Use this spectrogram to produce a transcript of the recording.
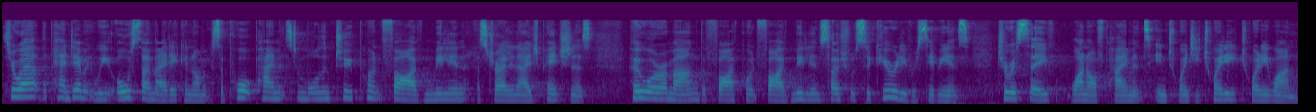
Throughout the pandemic, we also made economic support payments to more than 2.5 million Australian aged pensioners, who were among the 5.5 million social security recipients to receive one-off payments in 2020-21.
